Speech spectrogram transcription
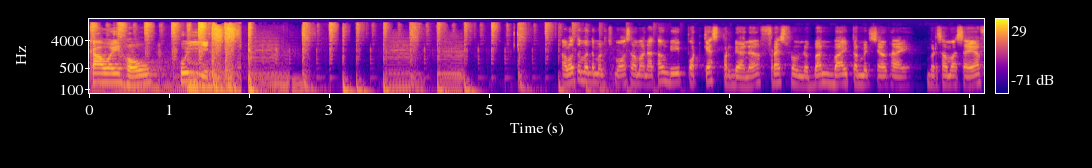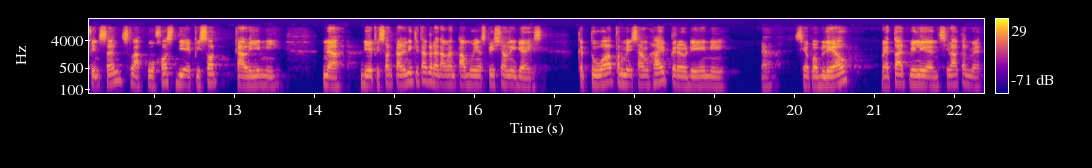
各位好，欢迎。Halo teman-teman semua, selamat datang di podcast perdana Fresh from the Bun by Permit Shanghai. Bersama saya Vincent selaku host di episode kali ini. Nah, di episode kali ini kita kedatangan tamu yang spesial nih guys. Ketua Permit Shanghai periode ini. Nah, siapa beliau? Meta Admilian. Silakan, Matt.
